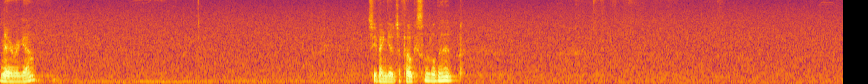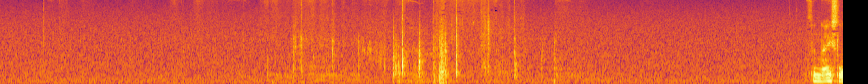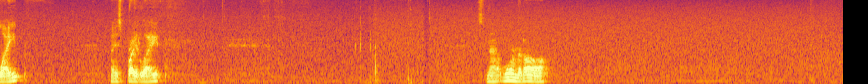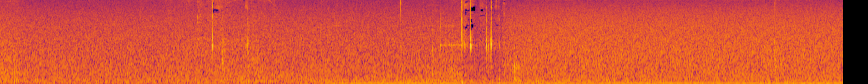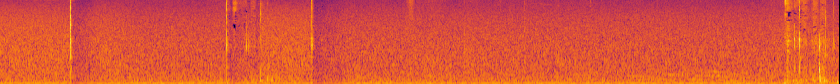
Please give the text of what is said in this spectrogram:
There we go. See if I can get it to focus a little bit. It's a nice light, nice bright light. It's not warm at all.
